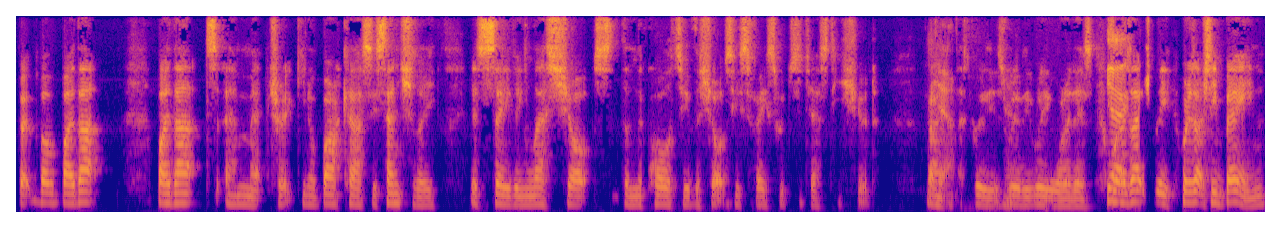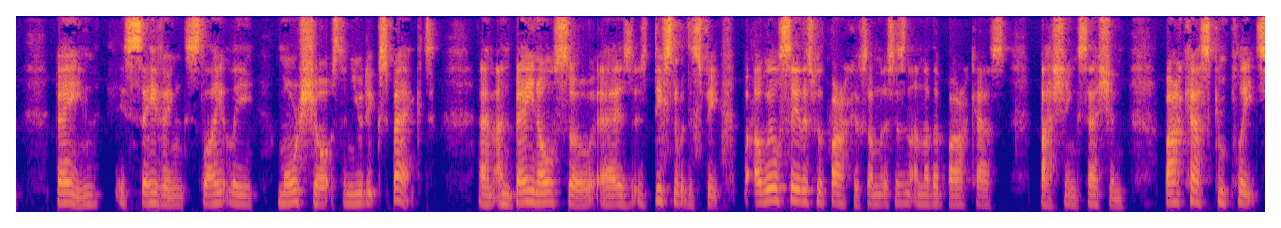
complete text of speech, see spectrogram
But but by that by that um, metric, you know, Barkas essentially is saving less shots than the quality of the shots he's faced would suggest he should. Right, Yeah. that's really it's Yeah. really really what it is. Yeah. Whereas actually, whereas actually, Bain Bain is saving slightly more shots than you'd expect. Um, and Bain also uh, is, is decent with his feet. But I will say this with Barkas, um, this isn't another Barkas bashing session. Barkas completes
